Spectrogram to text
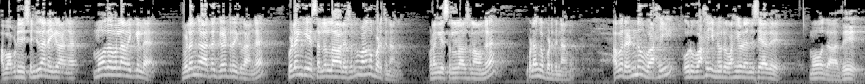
அப்ப அப்படி செஞ்சுதான் நினைக்கிறாங்க. மோதவெல்லாம் வைக்கல. விளங்காத கேட்டிருக்கிறாங்க. விளங்கிய சல்லல்லா அலிஸ்லாம் வழங்கப்படுத்தினாங்க. விளங்கிய சல்லல்லா அலிஸ்லாம் அவங்க விளங்கப்படுத்தினாங்க. அப்போ ரெண்டும் வகை ஒரு வகை இன்னொரு வகையோட என்ன செய்யாது? மோதாது.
